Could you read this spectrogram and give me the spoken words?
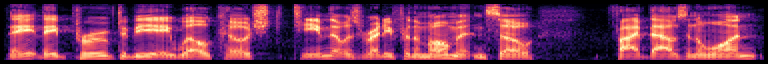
They they proved to be a well coached team that was ready for the moment. And so five thousand to one.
